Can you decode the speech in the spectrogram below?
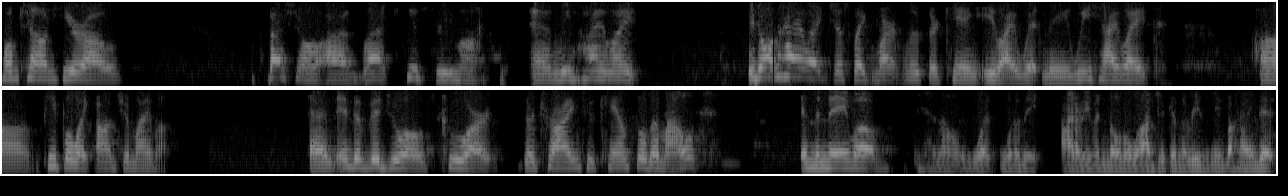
hometown heroes special on Black History Month, and we highlight. We don't highlight just like Martin Luther King, Eli Whitney. We highlight uh, people like Aunt Jemima and individuals who are they're trying to cancel them out in the name of you know what what are they I don't even know the logic and the reasoning behind it,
